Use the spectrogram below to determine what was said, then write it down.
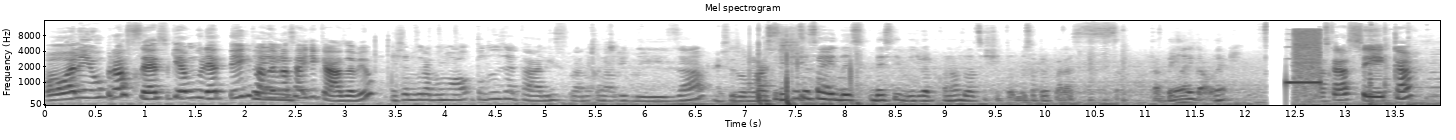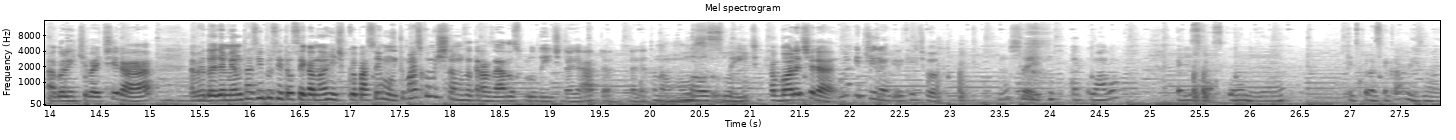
Olhem o processo que a mulher tem que fazer Tem. pra sair de casa, viu? Estamos gravando todos os detalhes lá no canal de Deza. Vocês vão lá Assim que assistir. você sair desse, desse vídeo, vai pro canal dela assistir também essa preparação. Tá bem legal, né? Máscara seca. Agora a gente vai tirar. Na verdade, a minha não tá 100% seca não, gente, porque eu passei muito. Mas como estamos atrasadas pro date da gata... Da gata não, nosso, Nosso, né? date. Bora tirar. Como é que tira? E a gente volta. Não sei. É com água? É descascando, né? Tem que esperar secar mesmo, né?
